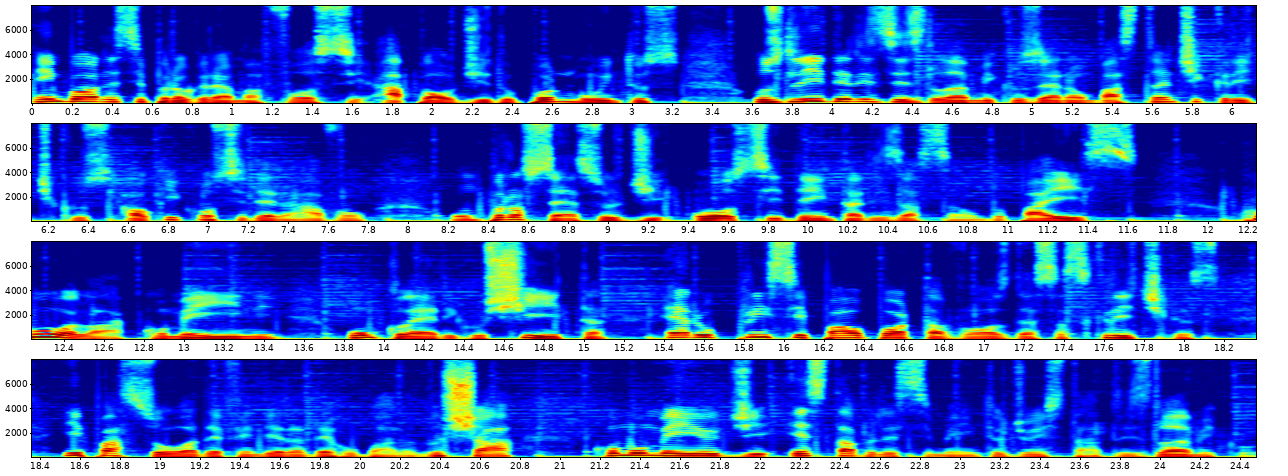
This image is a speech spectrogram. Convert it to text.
Embora esse programa fosse aplaudido por muitos, os líderes islâmicos eram bastante críticos ao que consideravam um processo de ocidentalização do país. Ruhollah Khomeini, um clérigo xiita, era o principal porta-voz dessas críticas e passou a defender a derrubada do Shah como meio de estabelecimento de um Estado Islâmico.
